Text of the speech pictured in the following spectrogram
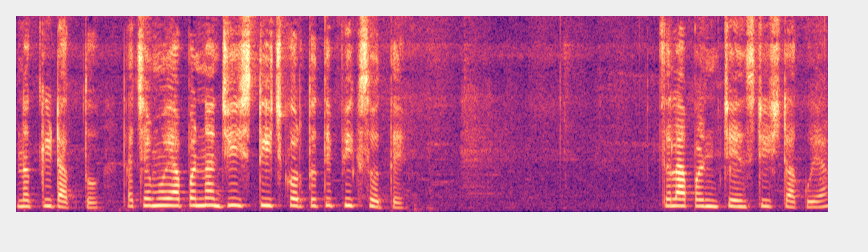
नक्की टाकतो. त्याच्यामुळे आपण ना जी स्टिच करतो ती फिक्स होते. चला आपण चेन स्टिच टाकूया.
